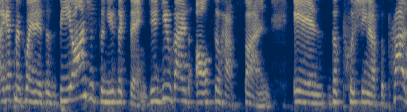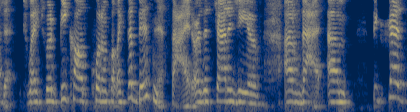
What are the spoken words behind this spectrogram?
I guess my point is, is beyond just the music thing. Did you guys also have fun in the pushing of the project, which would be called quote unquote like the business side or the strategy of of that? Um, because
